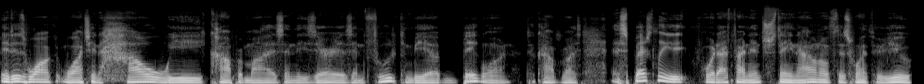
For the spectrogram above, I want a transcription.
it is walk, watching how we compromise in these areas, and food can be a big one to compromise. Especially what I find interesting. I don't know if this went through you,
